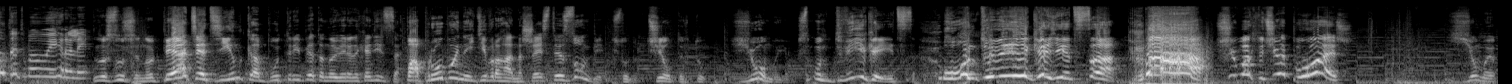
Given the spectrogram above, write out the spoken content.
вот это мы выиграли. Ну слушай, ну 5-1, как будто ребята на уверенных кондициях. Попробуй найти врага нашествия зомби. Стоп, чел ты кто? Ё-моё, он двигается! Он двигается! А! Чувак, ты чего пугаешь? Ё-моё,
